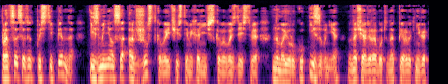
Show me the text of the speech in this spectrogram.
Процесс этот постепенно изменялся от жесткого и чисто механического воздействия на мою руку извне в начале работы над первой книгой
